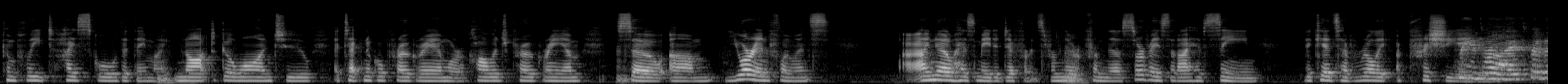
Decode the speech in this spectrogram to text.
complete high school, that they might not go on to a technical program or a college program. So um, your influence, I know, has made a difference from the from the surveys that I have seen. The kids have really appreciated Please rise for the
